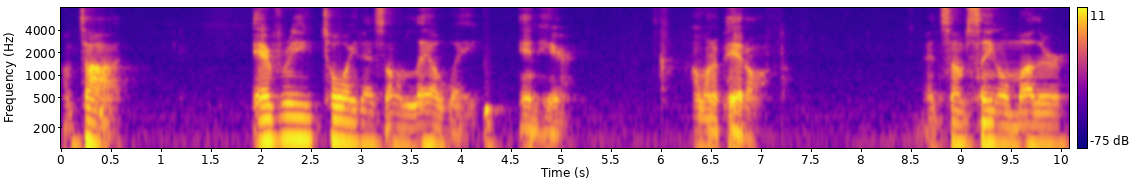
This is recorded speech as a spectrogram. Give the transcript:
I'm Todd every toy that's on layaway in here, I want to pay it off. And some single mother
